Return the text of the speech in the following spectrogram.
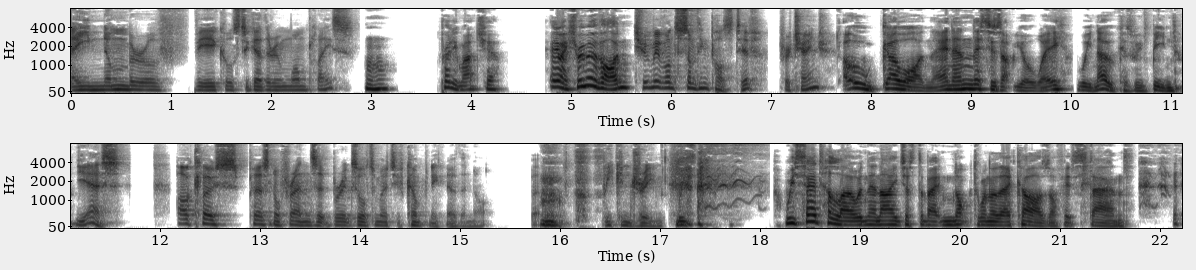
a number of vehicles together in one place. Mm-hmm. Pretty much, yeah. Anyway, should we move on? Should we move on to something positive for a change? Oh, go on then. And this is up your way. We know because we've been. Yes. Our close personal friends at Briggs Automotive Company. No, they're not. But we can dream. We, we said hello, and then I just about knocked one of their cars off its stand.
